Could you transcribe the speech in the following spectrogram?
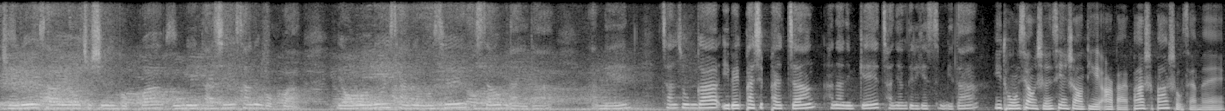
죄를 사하여 주시는 것과 몸이 다시 사는 것과 영원히 사는 것을 믿사옵나이다. 아멘. 찬송가 288장 하나님께 찬양드리겠습니다 一同向神献上第二百八十八首赞美。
